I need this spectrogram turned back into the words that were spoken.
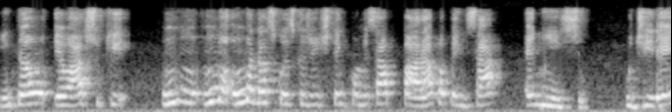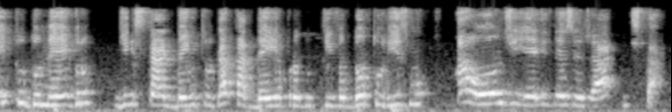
Então, eu acho que um, uma, uma das coisas que a gente tem que começar a parar para pensar é nisso o direito do negro de estar dentro da cadeia produtiva do turismo, aonde ele desejar estar.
